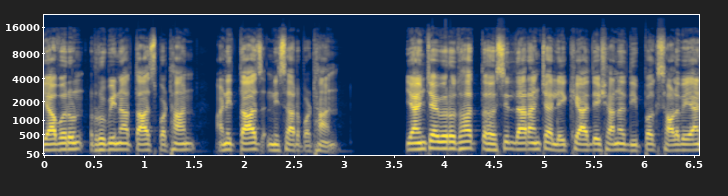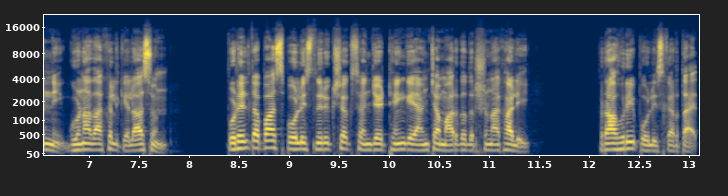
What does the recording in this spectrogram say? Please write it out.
यावरून रुबिना ताज पठाण आणि ताज निसार पठाण यांच्याविरोधात तहसीलदारांच्या लेखी आदेशानं दीपक साळवे यांनी गुन्हा दाखल केला असून पुढील तपास पोलीस निरीक्षक संजय ठेंगे यांच्या मार्गदर्शनाखाली राहुरी पोलीस करतायत.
